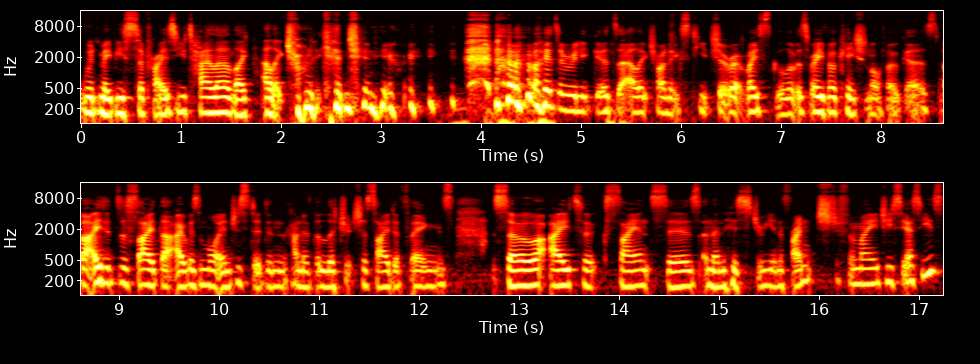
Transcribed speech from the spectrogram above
would maybe surprise you, Tyler, like electronic engineering. I had a really good electronics teacher at my school. It was very vocational focused. But I did decide that I was more interested in kind of the literature side of things. So I took sciences and then history and French for my GCSEs.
